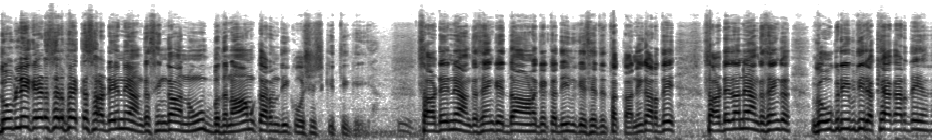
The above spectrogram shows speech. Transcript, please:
ਡੁਪਲੀਕੇਟ ਸਿਰਫ ਇੱਕ ਸਾਡੇ ਨਿਹੰਗ ਸਿੰਘਾਂ ਨੂੰ ਬਦਨਾਮ ਕਰਨ ਦੀ ਕੋਸ਼ਿਸ਼ ਕੀਤੀ ਗਈ ਆ। ਸਾਡੇ ਨਿਹੰਗ ਸਿੰਘ ਇਦਾਂ ਆਣ ਕੇ ਕਦੀ ਵੀ ਕਿਸੇ ਤੇ ਧੱਕਾ ਨਹੀਂ ਕਰਦੇ। ਸਾਡੇ ਤਾਂ ਨਿਹੰਗ ਸਿੰਘ ਗਊ ਗਰੀਬ ਦੀ ਰੱਖਿਆ ਕਰਦੇ ਆ।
